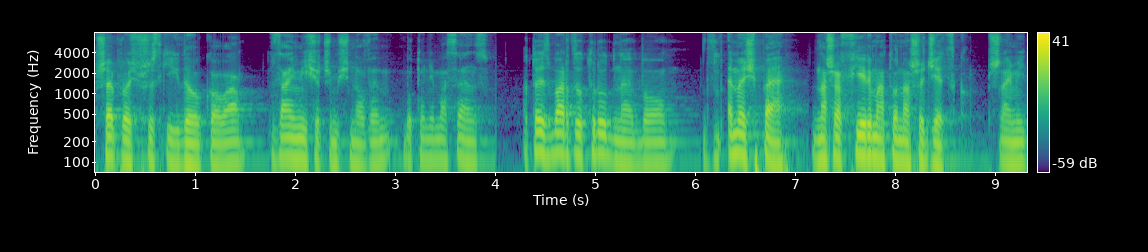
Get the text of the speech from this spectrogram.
przeproś wszystkich dookoła, zajmij się czymś nowym, bo to nie ma sensu. A to jest bardzo trudne, bo w MŚP nasza firma to nasze dziecko. Przynajmniej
